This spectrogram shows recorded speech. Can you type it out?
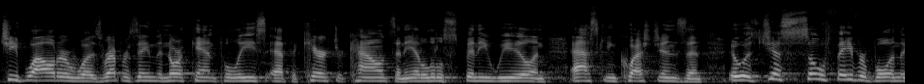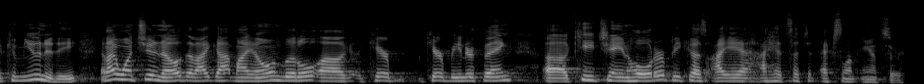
Chief Wilder was representing the North Canton Police at the character counts, and he had a little spinny wheel and asking questions, and it was just so favorable in the community. And I want you to know that I got my own little uh, carabiner thing, uh, keychain holder, because I, I had such an excellent answer.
